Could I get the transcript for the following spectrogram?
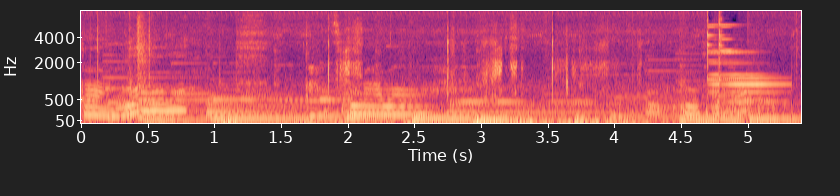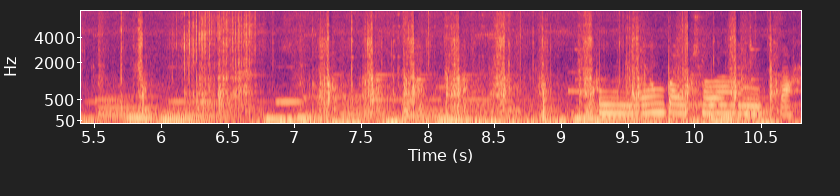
그다음에 다진 마늘 한 정도. 저는 매운 걸 좋아하니까.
